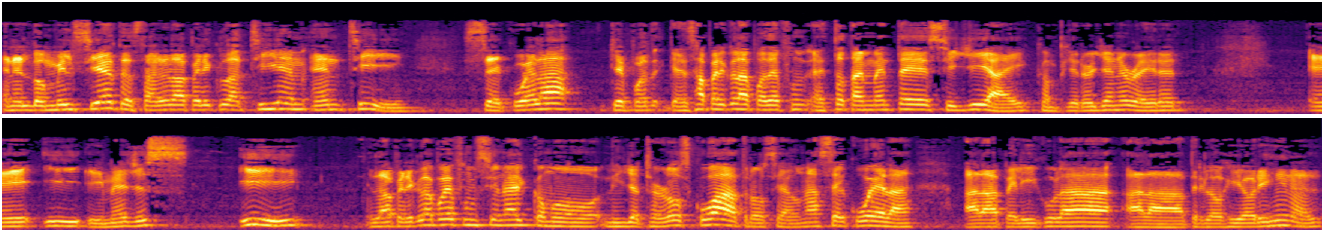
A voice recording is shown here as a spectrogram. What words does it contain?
En el 2007 sale la película TMNT, secuela que, puede- que esa película puede es totalmente CGI, Computer Generated y Images, y la película puede funcionar como Ninja Turtles 4, o sea, una secuela a la película, a la trilogía original,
